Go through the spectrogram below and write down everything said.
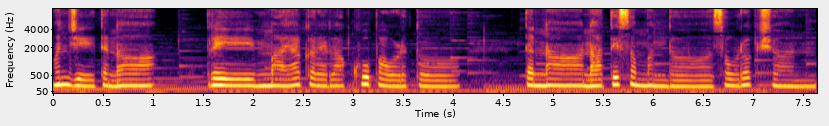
म्हणजे त्यांना प्रेम माया करायला खूप आवडतं. त्यांना नातेसंबंध संरक्षण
